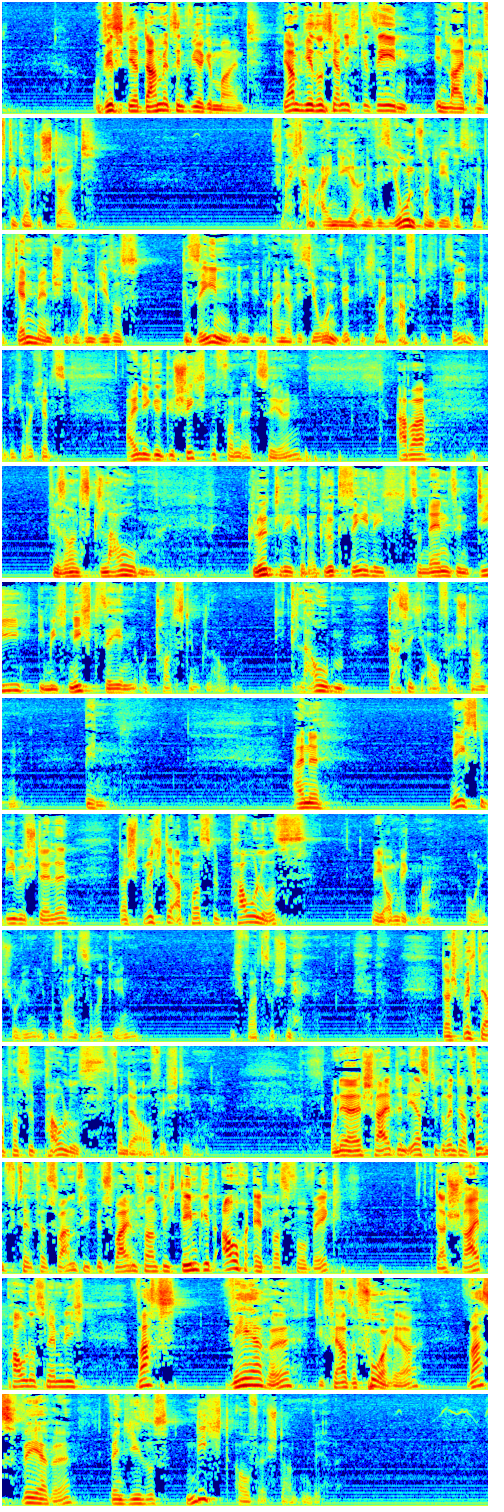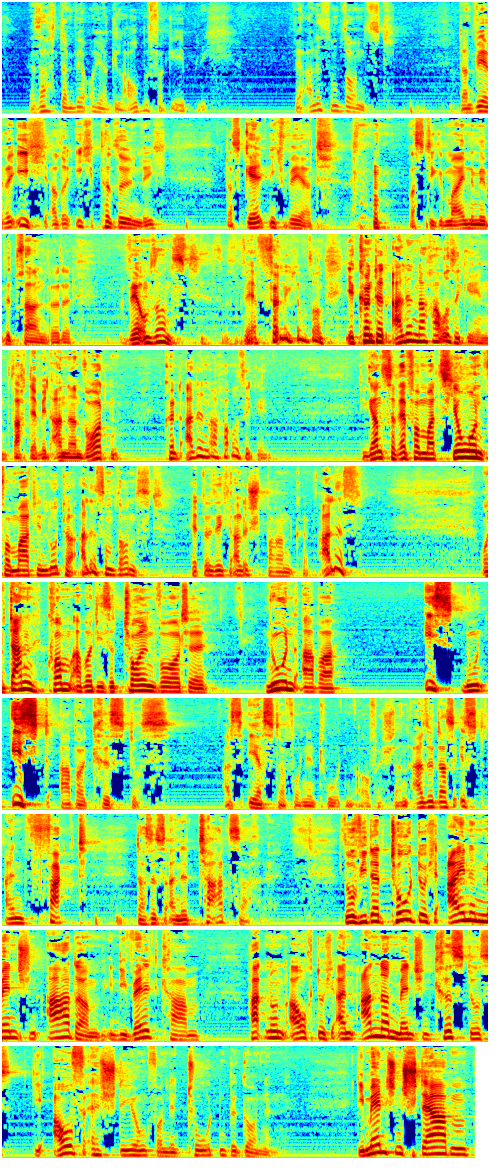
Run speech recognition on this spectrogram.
Und wisst ihr, damit sind wir gemeint. Wir haben Jesus ja nicht gesehen in leibhaftiger Gestalt. Vielleicht haben einige eine Vision von Jesus gehabt. Ich kenne Menschen, die haben Jesus gesehen in, in einer Vision, wirklich leibhaftig gesehen. Könnte ich euch jetzt einige Geschichten von erzählen. Aber wir sollen es glauben. Glücklich oder glückselig zu nennen sind die, die mich nicht sehen und trotzdem glauben. Die glauben, dass ich auferstanden bin. Eine nächste Bibelstelle, da spricht der Apostel Paulus, nee, Augenblick mal, oh Entschuldigung, ich muss eins zurückgehen. Ich war zu schnell. Da spricht der Apostel Paulus von der Auferstehung. Und er schreibt in 1. Korinther 15, Vers 20 bis 22, dem geht auch etwas vorweg. Da schreibt Paulus nämlich, was wäre, die Verse vorher, was wäre, wenn Jesus nicht auferstanden wäre? Er sagt, dann wäre euer Glaube vergeblich, wäre alles umsonst. Dann wäre ich, also ich persönlich, das Geld nicht wert, was die Gemeinde mir bezahlen würde. Wäre umsonst. Wäre völlig umsonst. Ihr könntet alle nach Hause gehen, sagt er mit anderen Worten. Ihr könnt alle nach Hause gehen. Die ganze Reformation von Martin Luther, alles umsonst. Hätte sich alles sparen können. Alles. Und dann kommen aber diese tollen Worte. Nun aber ist, nun ist aber Christus als erster von den Toten auferstanden. Also das ist ein Fakt, das ist eine Tatsache. So wie der Tod durch einen Menschen Adam in die Welt kam, hat nun auch durch einen anderen Menschen Christus die Auferstehung von den Toten begonnen. Die Menschen sterben,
